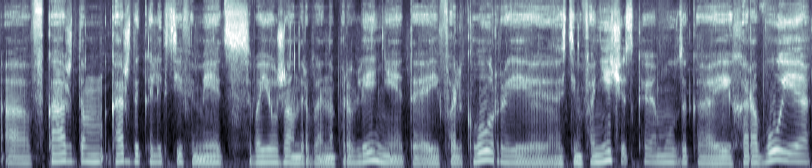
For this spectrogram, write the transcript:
А, В каждом, каждый коллектив имеет свое жанровое направление. Это и фольклор, и э, симфоническая музыка, и хоровое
